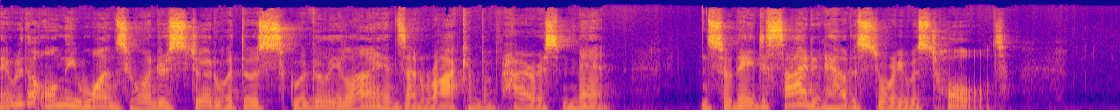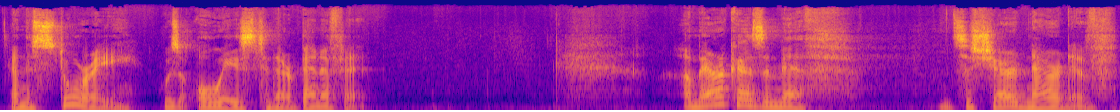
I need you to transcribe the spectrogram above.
they were the only ones who understood what those squiggly lines on rock and papyrus meant, and so they decided how the story was told. And the story was always to their benefit. America is a myth, it's a shared narrative.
